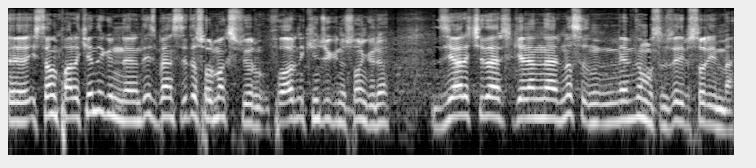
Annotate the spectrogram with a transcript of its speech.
Ee, İstanbul Parakende günlerindeyiz. Ben size de sormak istiyorum. Fuarın ikinci günü, son günü. Ziyaretçiler, gelenler nasıl? Memnun musunuz? Öyle bir sorayım ben.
